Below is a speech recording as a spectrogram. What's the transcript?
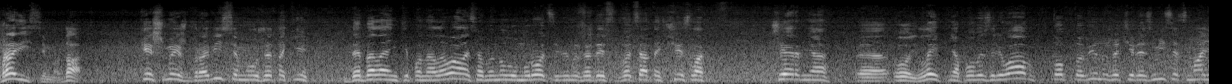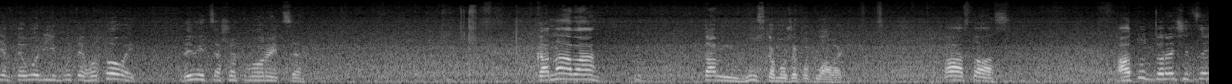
Бравісімо, так. Кишмиш Бравісімо вже такі дебеленькі поналивалися. В минулому році він вже десь в 20-х числах червня, е, ой, липня повизрівав, тобто він вже через місяць має в теорії бути готовий. Дивіться, що твориться. Канава, там гуска може поплавати. Атас. А тут, до речі, цей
